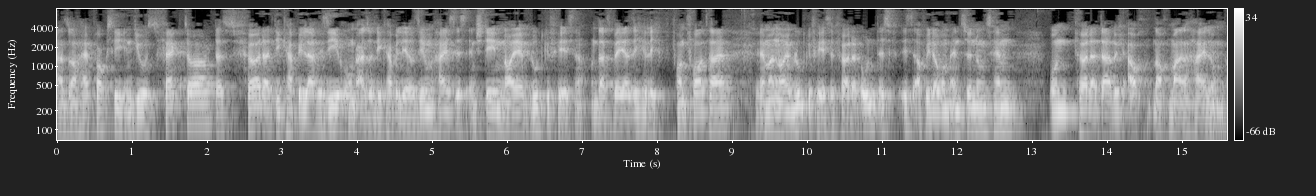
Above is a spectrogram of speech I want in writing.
also Hypoxie-Induced Factor. Das fördert die Kapillarisierung. Also die Kapillarisierung heißt, es entstehen neue Blutgefäße. Und das wäre ja sicherlich von Vorteil, wenn man neue Blutgefäße fördert. Und es ist auch wiederum entzündungshemmend und fördert dadurch auch nochmal Heilung.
